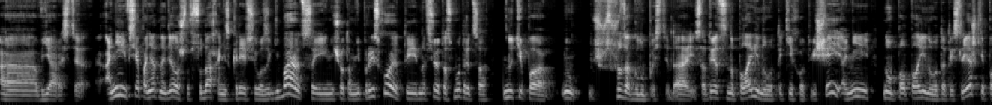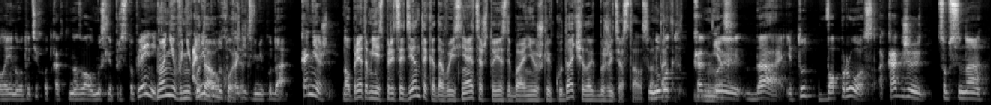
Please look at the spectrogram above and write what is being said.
э, в ярости. Они все, понятное дело, что в судах они, скорее всего, загибаются, и ничего там не происходит, и на все это смотрится, ну, типа, ну, что за глупости, да, и, соответственно, половина вот таких вот вещей, они, ну, пол половину вот этой слежки, половину вот этих вот, как ты назвал, мысли преступлений, но они в никуда они будут уходят. уходить в никуда. Конечно. Но при этом есть прецеденты, когда выясняется, что если бы они ушли куда, человек бы жить остался. А ну вот, как нет. бы, да. И тут вопрос, а как же, собственно...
